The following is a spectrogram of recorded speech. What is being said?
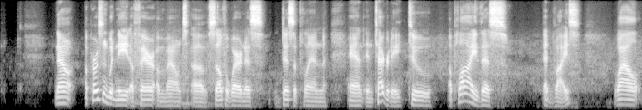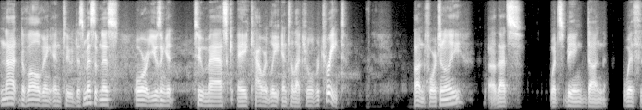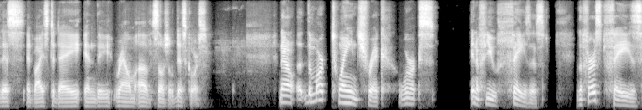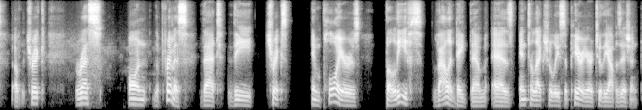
Now, a person would need a fair amount of self awareness, discipline, and integrity to apply this advice while not devolving into dismissiveness or using it to mask a cowardly intellectual retreat. Unfortunately, uh, that's what's being done with this advice today in the realm of social discourse. Now, uh, the Mark Twain trick works in a few phases. The first phase of the trick rests on the premise that the trick's employer's beliefs validate them as intellectually superior to the opposition.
